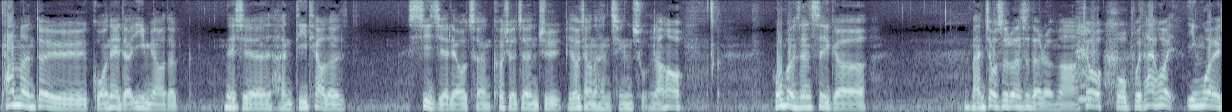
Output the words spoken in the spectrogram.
他们对于国内的疫苗的那些很低调的细节流程、科学证据，也都讲得很清楚。然后我本身是一个。蛮就事论事的人嘛，就我不太会，因为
